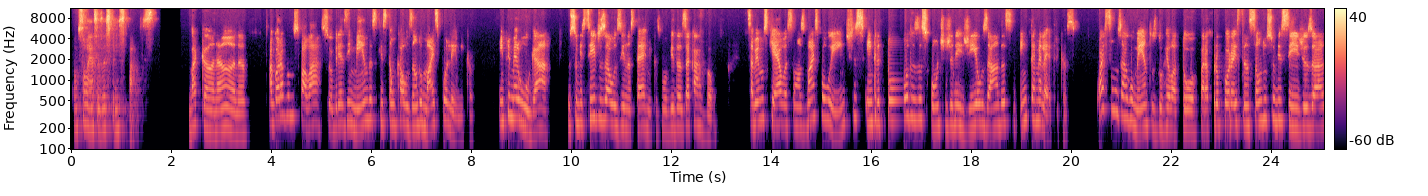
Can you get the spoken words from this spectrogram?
Então, são essas as principais. Bacana, Ana. Agora vamos falar sobre as emendas que estão causando mais polêmica. Em primeiro lugar, os subsídios a usinas térmicas movidas a carvão. Sabemos que elas são as mais poluentes entre todas as fontes de energia usadas em termoelétricas. Quais são os argumentos do relator para propor a extensão dos subsídios a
